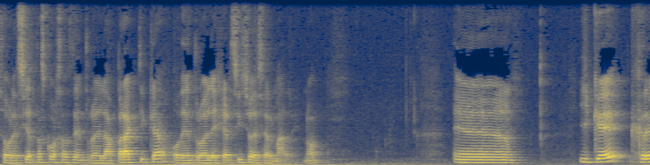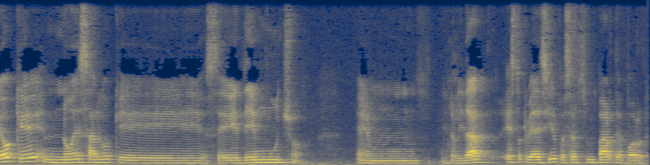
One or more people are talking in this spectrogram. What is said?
Sobre ciertas cosas dentro de la práctica o dentro del ejercicio de ser madre, ¿no? Eh, y que creo que no es algo que se dé mucho. En, en realidad, esto que voy a decir, pues es en parte por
